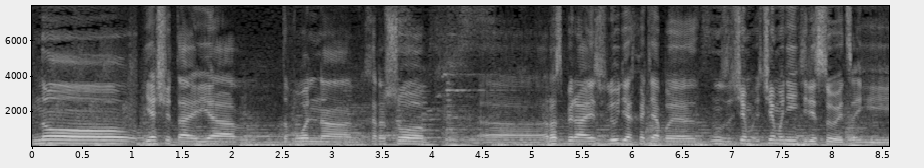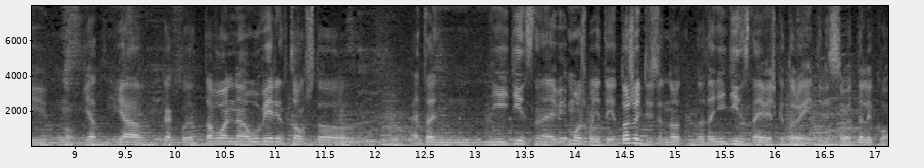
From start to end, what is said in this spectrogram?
Но я считаю, я довольно хорошо э, разбираюсь в людях, хотя бы, ну, зачем, чем они интересуются. И, ну, я, я как бы довольно уверен в том, что это не единственная вещь, может быть, это я тоже интересует, но это не единственная вещь, которая интересует далеко.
